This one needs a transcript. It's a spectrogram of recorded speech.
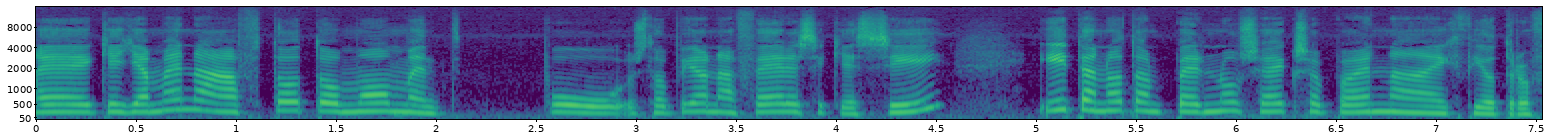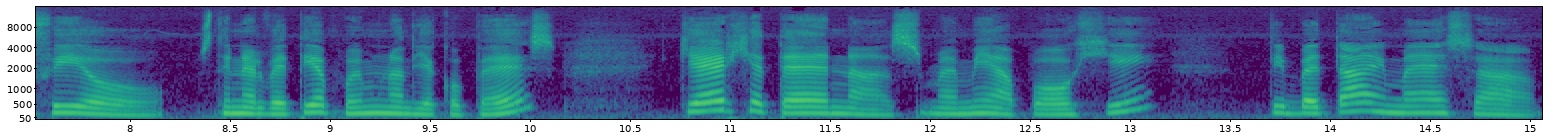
Ε, και για μένα αυτό το moment που, στο οποίο αναφέρεσαι κι εσύ ήταν όταν περνούσε έξω από ένα ηχθειοτροφείο στην Ελβετία που ήμουν διακοπές και έρχεται ένας με μία απόχη, την πετάει μέσα,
